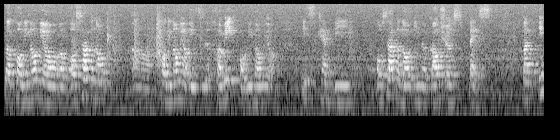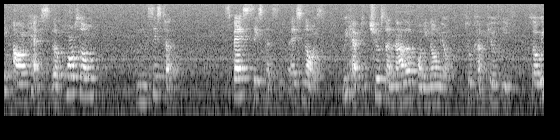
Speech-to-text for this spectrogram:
the polynomial of orthogonal uh, polynomial is Hermite polynomial. It can be orthogonal in the Gaussian space. But in our case, the Poisson um, system space system, space noise, we have to choose another polynomial to compute it. So we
